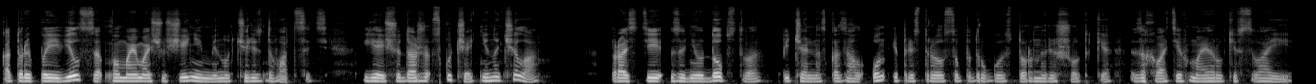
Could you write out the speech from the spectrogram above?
который появился, по моим ощущениям, минут через двадцать. Я еще даже скучать не начала. «Прости за неудобство», – печально сказал он и пристроился по другую сторону решетки, захватив мои руки в свои.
